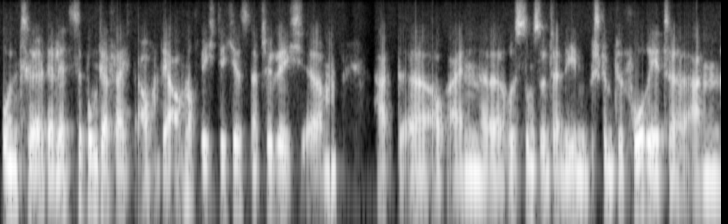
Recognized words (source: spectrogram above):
Und der letzte Punkt, der vielleicht auch, der auch noch wichtig ist, natürlich ähm, hat auch ein Rüstungsunternehmen bestimmte Vorräte an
